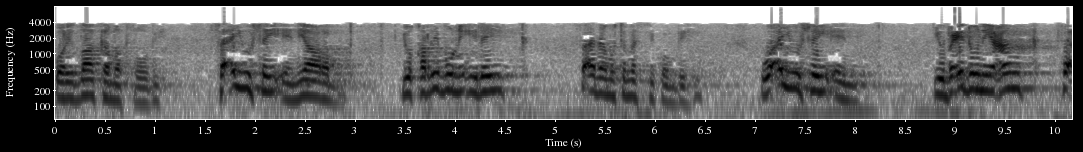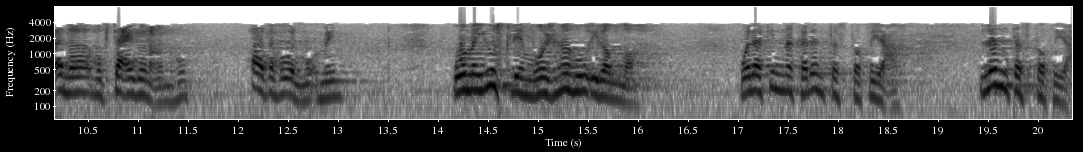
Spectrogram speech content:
ورضاك مطلوبي. فأي شيء يا رب يقربني إليك فأنا متمسك به. وأي شيء يبعدني عنك فأنا مبتعد عنه. هذا هو المؤمن. ومن يسلم وجهه إلى الله ولكنك لن تستطيع لن تستطيع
